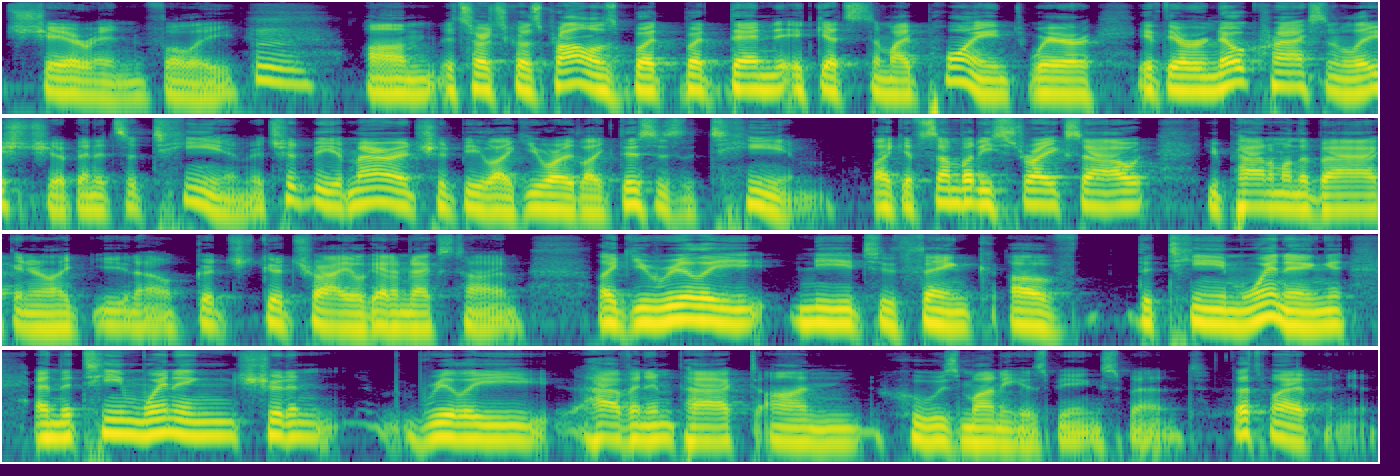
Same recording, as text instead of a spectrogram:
share in fully hmm. Um, it starts to cause problems but but then it gets to my point where if there are no cracks in a relationship and it's a team it should be a marriage should be like you are like this is a team like if somebody strikes out, you pat them on the back and you're like, you know, good good try, you'll get them next time. Like you really need to think of the team winning and the team winning shouldn't really have an impact on whose money is being spent. That's my opinion.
